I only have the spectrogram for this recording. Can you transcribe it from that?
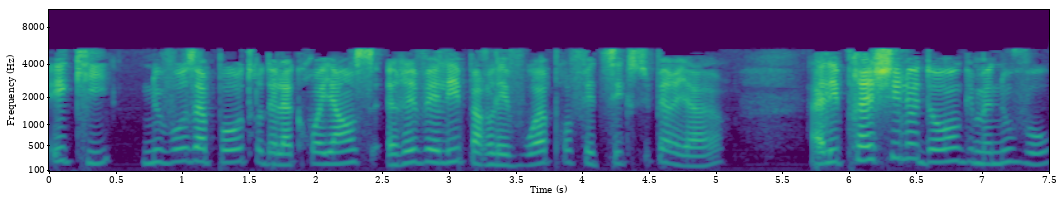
et qui nouveaux apôtres de la croyance révélée par les voix prophétiques supérieures allez prêcher le dogme nouveau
